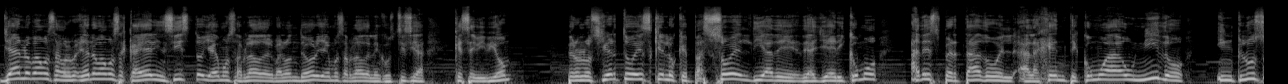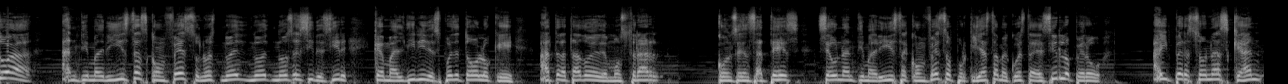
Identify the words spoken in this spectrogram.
Ya no, vamos a, ya no vamos a caer, insisto, ya hemos hablado del balón de oro, ya hemos hablado de la injusticia que se vivió. Pero lo cierto es que lo que pasó el día de, ayer y cómo ha despertado a la gente, cómo ha unido incluso a, antimadridistas confeso, no, no, no, sé si decir que Maldini después de todo lo que ha tratado de demostrar con sensatez sea un antimadridista confeso, porque ya hasta me cuesta decirlo, pero hay personas que han,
